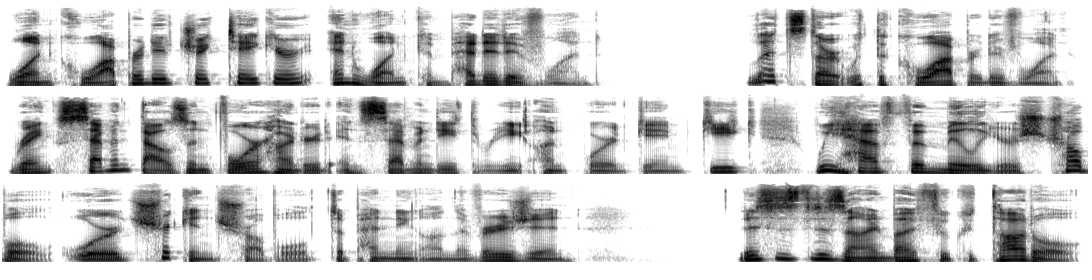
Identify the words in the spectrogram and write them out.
one cooperative trick taker and one competitive one. Let's start with the cooperative one. Ranked 7,473 on Board Game Geek, we have Familiar's Trouble, or Trick Trickin' Trouble, depending on the version. This is designed by Fukutaro,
